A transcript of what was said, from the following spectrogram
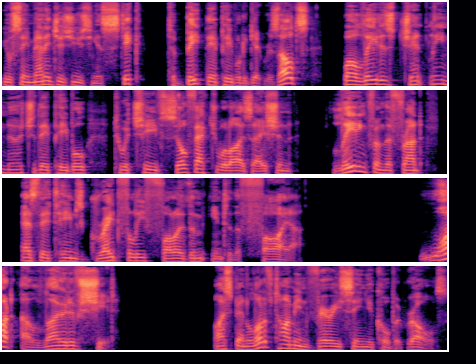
you'll see managers using a stick to beat their people to get results, while leaders gently nurture their people to achieve self actualization, leading from the front as their teams gratefully follow them into the fire. What a load of shit. I spend a lot of time in very senior corporate roles,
